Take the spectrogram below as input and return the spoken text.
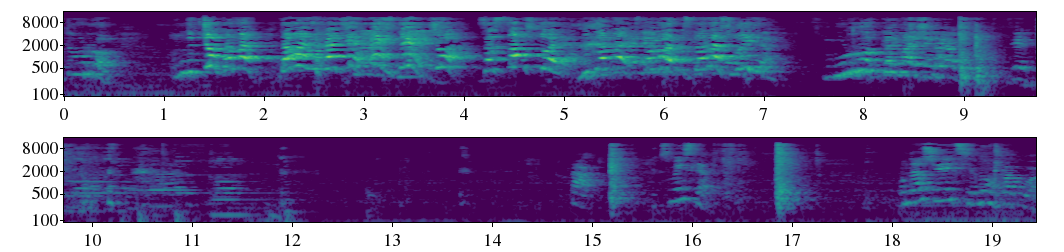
ты урод. Смысле? У нас же эти, ну, как его?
